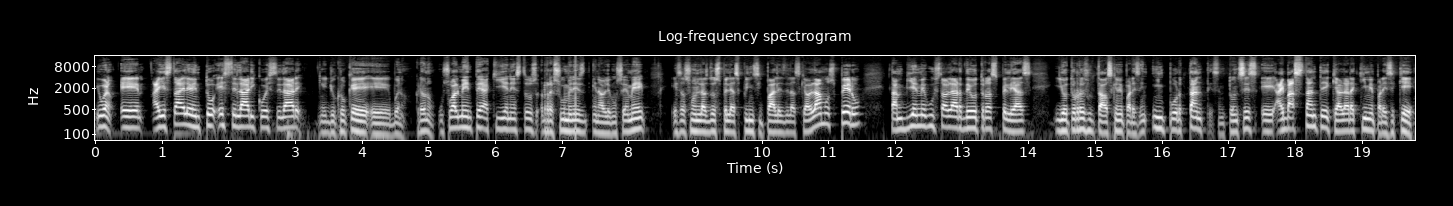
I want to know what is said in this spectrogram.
Y bueno, eh, ahí está el evento estelar y. Eh, yo creo que, eh, bueno, creo no. Usualmente aquí en estos resúmenes en Hablemos M, esas son las dos peleas principales de las que hablamos, pero también me gusta hablar de otras peleas y otros resultados que me parecen importantes. Entonces eh, hay bastante de qué hablar aquí. Me parece que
